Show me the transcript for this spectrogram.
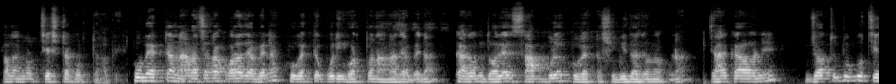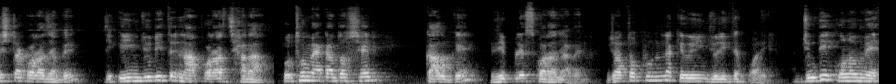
খেলানোর চেষ্টা করতে হবে। খুব একটা নাড়াচাড়া করা যাবে না, খুব একটা পরিবর্তন আনা যাবে না, কারণ দলের সাপগুলো খুব একটা সুবিধাজনক না, যার কারণে যতটুকু চেষ্টা করা যাবে যে ইনজুরিতে না পড়া ছাড়া প্রথম একাদশের কাউকে রিপ্লেস করা যাবে না। যতক্ষণ না কেউ ইঞ্জুরিতে পড়ে। যদি কোনো মেয়ে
